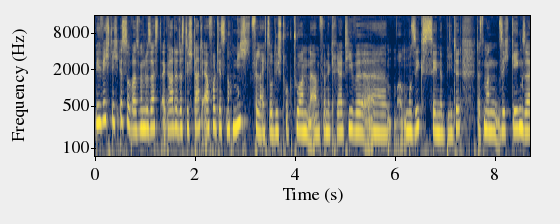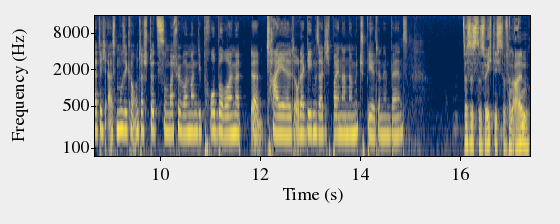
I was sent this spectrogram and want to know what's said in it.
Wie wichtig ist sowas, wenn du sagst äh, gerade, dass die Stadt Erfurt jetzt noch nicht vielleicht so die Strukturen äh, für eine kreative äh, Musikszene bietet, dass man sich gegenseitig als Musiker unterstützt, zum Beispiel, weil man die Proberäume äh, teilt oder gegenseitig beieinander mitspielt in den Bands? Das ist das Wichtigste von allem.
